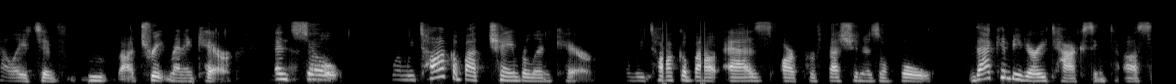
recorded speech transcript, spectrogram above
palliative uh, treatment and care. And so when we talk about Chamberlain care, and we talk about as our profession as a whole, that can be very taxing to us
